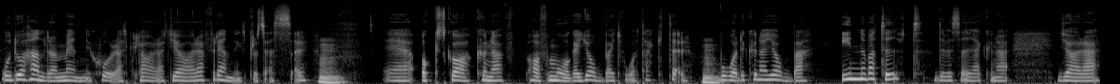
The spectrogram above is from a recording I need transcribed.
och då handlar det om människor att klara att göra förändringsprocesser. Mm. Eh, och ska kunna ha förmåga att jobba i två takter. Mm. Både kunna jobba innovativt, det vill säga kunna göra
